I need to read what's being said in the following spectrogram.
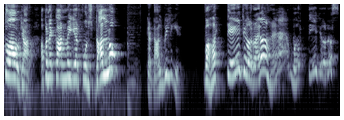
तो आओ यार, अपने कान में ईयरफोन्स डाल लो। क्या डाल भी लिए? बहुत तेज हो रहा है बहुत तेज हो रहा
